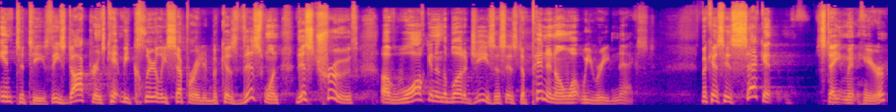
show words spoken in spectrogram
entities. These doctrines can't be clearly separated because this one, this truth of walking in the blood of Jesus is dependent on what we read next. Because his second statement here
